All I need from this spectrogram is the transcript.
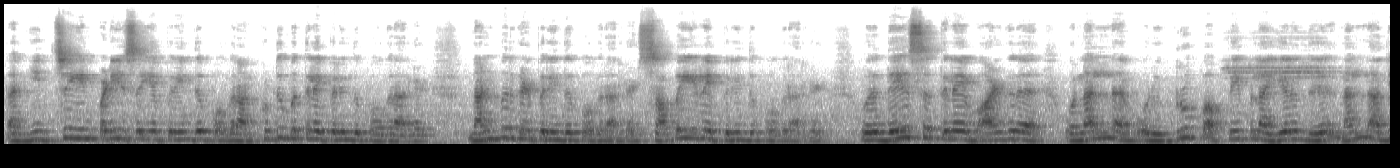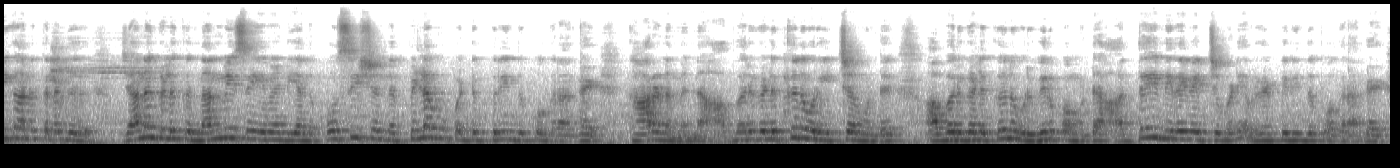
தன் இச்சையின்படி செய்ய பிரிந்து போகிறான். குடும்பத்தில் பிரிந்து போகிறார்கள். நண்பர்கள் பிரிந்து போகிறார்கள் சபையிலே பிரிந்து போகிறார்கள். ஒரு தேசத்திலே வாழ்கிற ஒரு நல்ல ஒரு குரூப் ஆஃப் பீப்புளாக இருந்து நல்ல அதிகாரத்திலேருந்து ஜனங்களுக்கு நன்மை செய்ய வேண்டிய அந்த பொசிஷனில் பிளவுபட்டு பிரிந்து போகிறார்கள். காரணம் என்ன? அவர்களுக்குன்னு ஒரு இச்சை உண்டு அவர்களுக்குன்னு ஒரு விருப்பம் உண்டு. அதை நிறைவேற்றும்படி அவர்கள் பிரிந்து போகிறார்கள்.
